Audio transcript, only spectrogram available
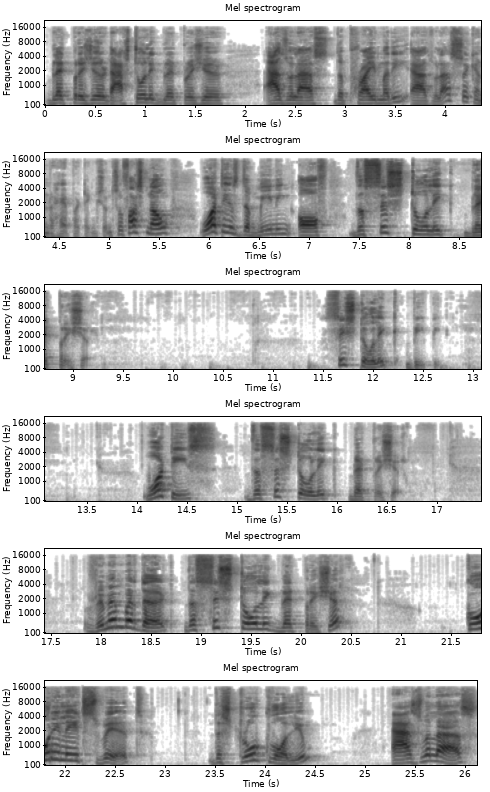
blood pressure, diastolic blood pressure, as well as the primary as well as secondary hypertension. So first now, what is the meaning of the systolic blood pressure? Systolic BP. What is the systolic blood pressure? Remember that the systolic blood pressure correlates with the stroke volume as well as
